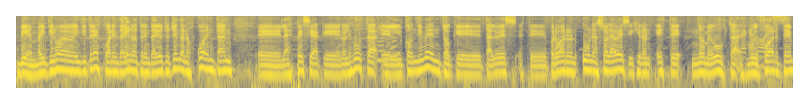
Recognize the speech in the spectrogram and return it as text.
Bien, 29, 23, 41, Sí. 38, 80 nos cuentan eh, la especia que no les gusta, el condimento que tal vez este, probaron una sola vez y dijeron, este no me gusta, Por es muy no fuerte.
